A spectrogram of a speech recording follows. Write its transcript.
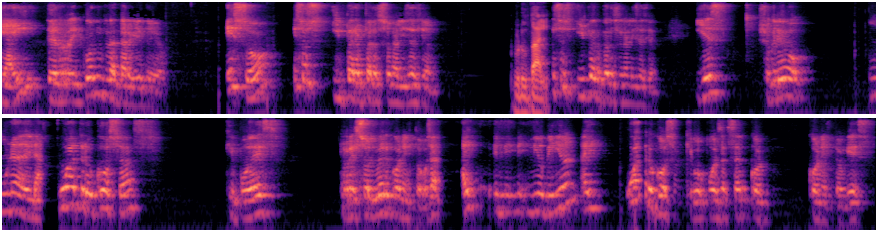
y ahí te recontra targeteo. Eso, eso es hiperpersonalización. Brutal. Eso es hiperpersonalización. Y es, yo creo, una de las cuatro cosas que podés resolver con esto. O sea, hay, en mi, mi- mi opinión, hay cuatro cosas que vos podés hacer con, con esto, que es,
